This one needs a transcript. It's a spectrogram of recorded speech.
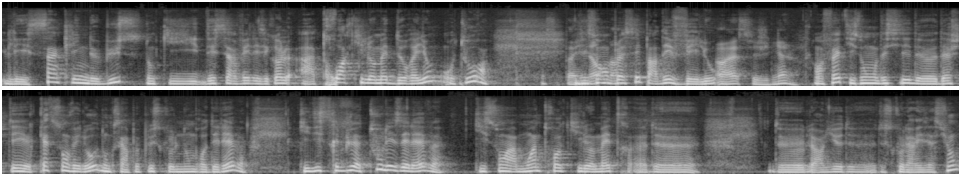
les cinq lignes de bus donc qui desservaient les écoles à 3 km de rayon autour. Pas Ils les ont hein. remplacés par des vélos. Ouais, c'est génial. En fait, ils ont décidé d'acheter 400 vélos, donc c'est un peu plus que le nombre d'élèves, qui distribuent à tous les élèves qui sont à moins de 3 km de, de leur lieu de, de scolarisation.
